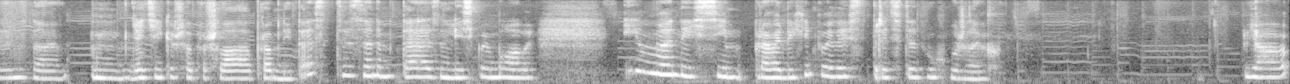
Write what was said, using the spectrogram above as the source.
Привет, я не знаю. Я тільки що пройшла пробний тест з НМТ з англійської мови. І в мене 7 правильних відповідей з 32 можливих. Я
